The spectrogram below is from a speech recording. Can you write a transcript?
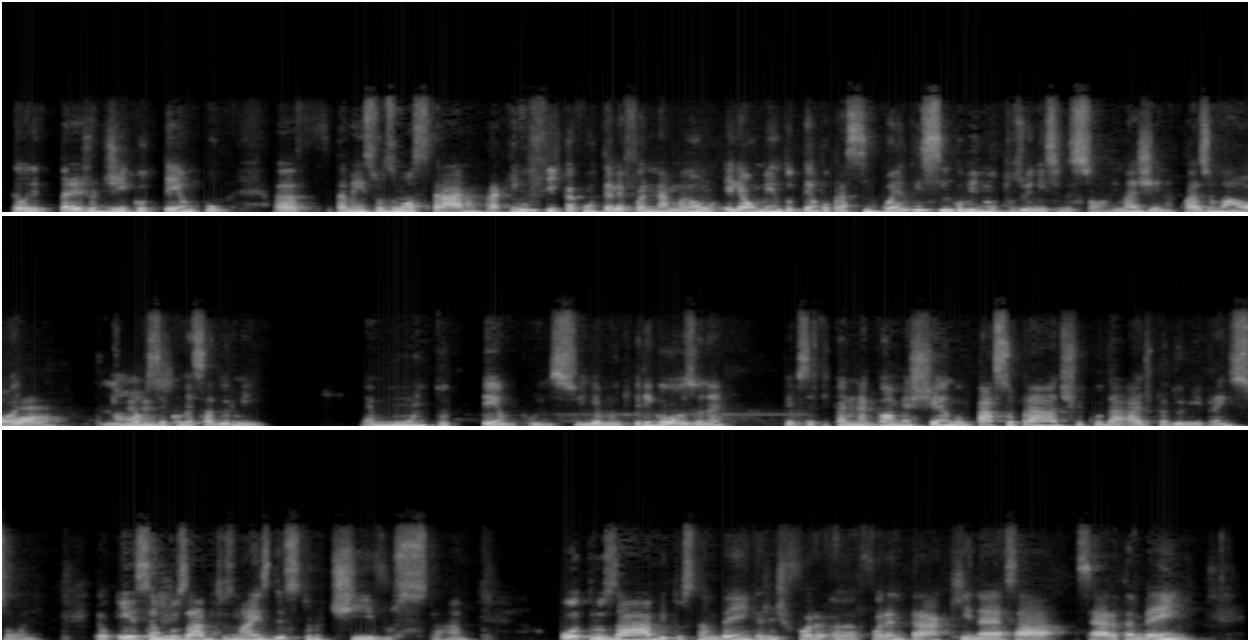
Então, ele prejudica o tempo Uh, também estudos mostraram, para quem fica com o telefone na mão, ele aumenta o tempo para 55 minutos o início do sono. Imagina, quase uma hora para uhum. você começar a dormir. É muito tempo isso, e é muito perigoso, né? Porque você fica ali uhum. na cama mexendo um passo para dificuldade para dormir, para insônia. Então, esse é um dos hábitos mais destrutivos, tá? Outros hábitos também, que a gente for, uh, for entrar aqui nessa seara também,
